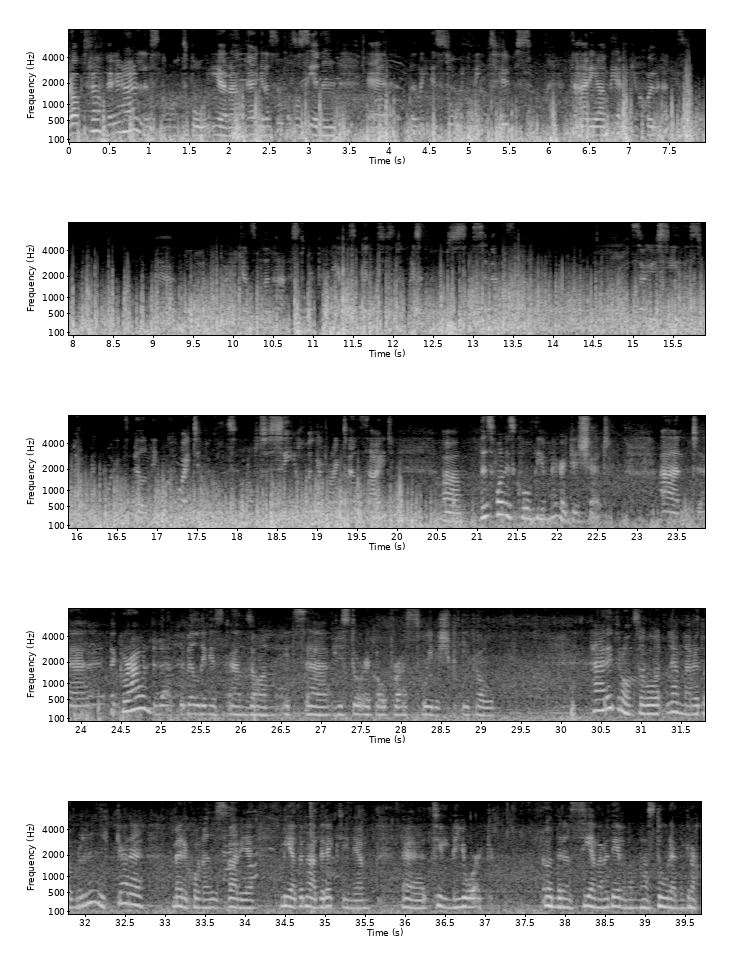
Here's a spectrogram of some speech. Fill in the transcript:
rakt framför er här, eller snart på era högra sida, så ser ni eh, ett riktigt stort vitt hus. Det här är Amerikaskjulet. Eh, och verkar som den här står på det som väldigt hos svenskarna. So you see this big white building, quite difficult not to see on your right hand side. Um, this one is called the American Shed. And uh, the ground that the building stands on, it's uh, historical for us Swedish people. Härifrån så lämnade de rikare människorna i Sverige med den här direktlinjen eh, till New York under den senare delen av den här stora migrationen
